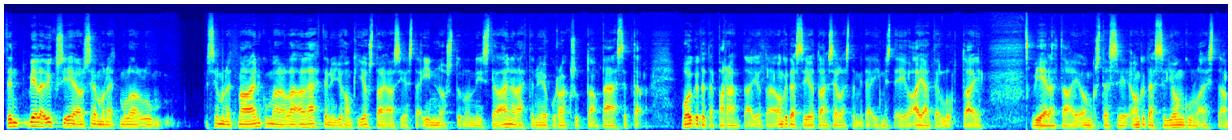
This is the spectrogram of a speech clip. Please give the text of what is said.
sitten vielä yksi siihen on semmoinen, että mulla on ollut semmoinen, että mä aina kun mä olen lähtenyt johonkin jostain asiasta innostunut, niin sitä on aina lähtenyt joku raksuttaa päässä, että voiko tätä parantaa jotain, onko tässä jotain sellaista, mitä ihmiset ei ole ajatellut tai vielä, tai onko tässä, onko tässä jonkunlaista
